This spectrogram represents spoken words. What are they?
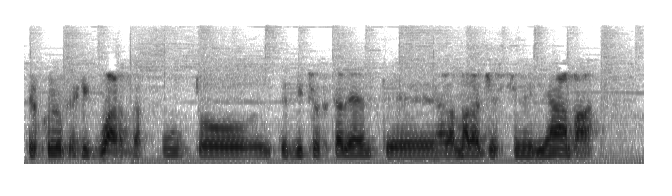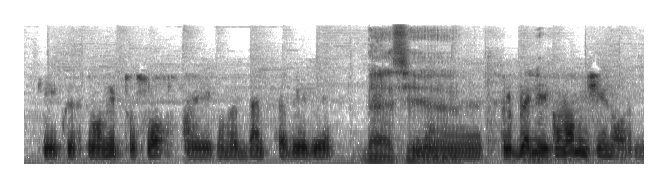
per quello che riguarda appunto il servizio scadente alla mala gestione di Ama che in questo momento soffre, come ben sapete, Beh, sì, eh, eh. problemi economici enormi.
